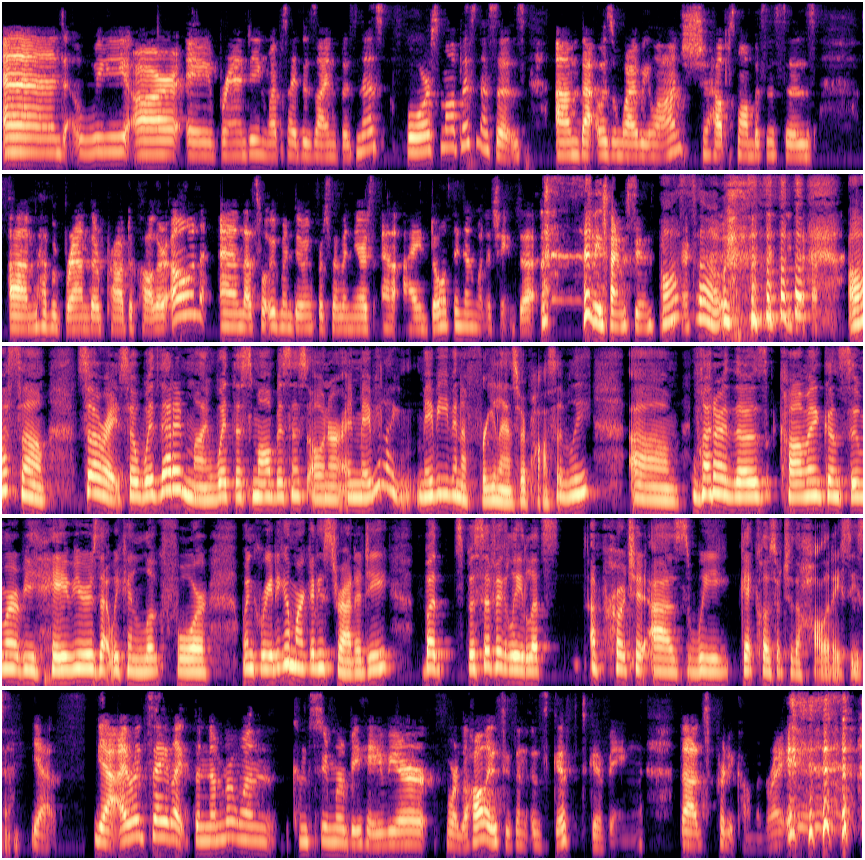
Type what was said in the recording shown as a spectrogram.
And we are a branding website design business for small businesses. Um, that was why we launched to help small businesses um, have a brand they're proud to call their own. And that's what we've been doing for seven years. And I don't think I'm going to change that anytime soon. Awesome. Awesome. So, all right. So, with that in mind, with the small business owner and maybe like maybe even a freelancer, possibly, um, what are those common consumer behaviors that we can look for when creating a marketing strategy? But specifically, let's approach it as we get closer to the holiday season. Yes. Yeah, I would say like the number one consumer behavior for the holiday season is gift giving. That's pretty common, right?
